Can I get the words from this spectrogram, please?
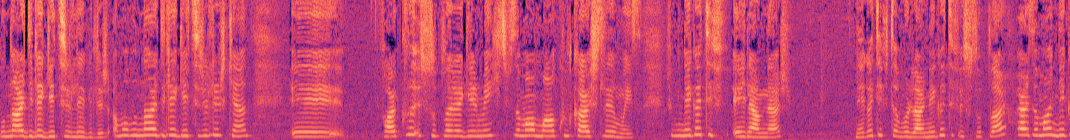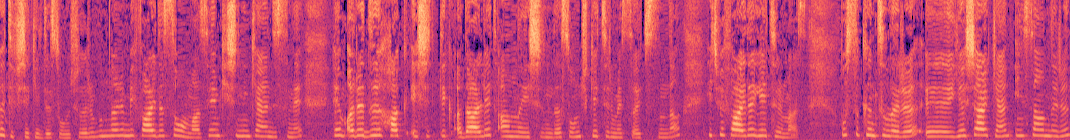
Bunlar dile getirilebilir. Ama bunlar dile getirilirken e, farklı üsluplara girmeyi hiçbir zaman makul karşılayamayız. Çünkü negatif eylemler, negatif tavırlar, negatif üsluplar her zaman negatif şekilde sonuçlanır. Bunların bir faydası olmaz. Hem kişinin kendisine hem aradığı hak, eşitlik, adalet anlayışında sonuç getirmesi açısından hiçbir fayda getirmez. Bu sıkıntıları e, yaşarken insanların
